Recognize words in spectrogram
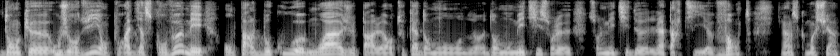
Donc aujourd'hui, on pourra dire ce qu'on veut, mais on parle beaucoup, moi, je parle en tout cas dans mon, dans mon métier, sur le, sur le métier de la partie vente, hein, parce que moi je suis un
